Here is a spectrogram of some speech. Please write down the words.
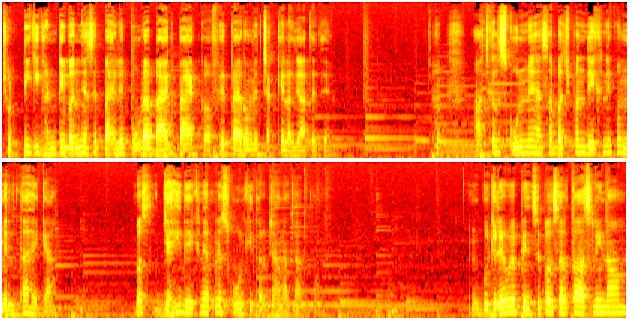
छुट्टी की घंटी बजने से पहले पूरा बैग पैक और फिर पैरों में चक्के लग जाते थे। आजकल स्कूल में ऐसा बचपन देखने को मिलता है क्या? बस यही देखने अपने स्कूल की तरफ़ जाना चाहता हूँ। गुजरे हुए प्रिंसिपल सर का असली नाम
